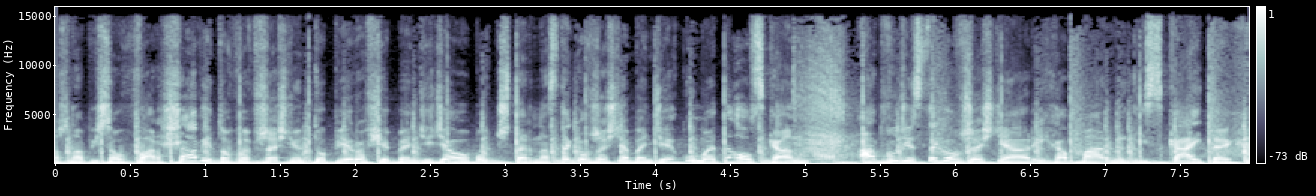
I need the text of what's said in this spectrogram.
Jonasz napisał, w Warszawie to we wrześniu dopiero się będzie działo, bo 14 września będzie Umet Oskan, a 20 września Richard Marnik i Skytech.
